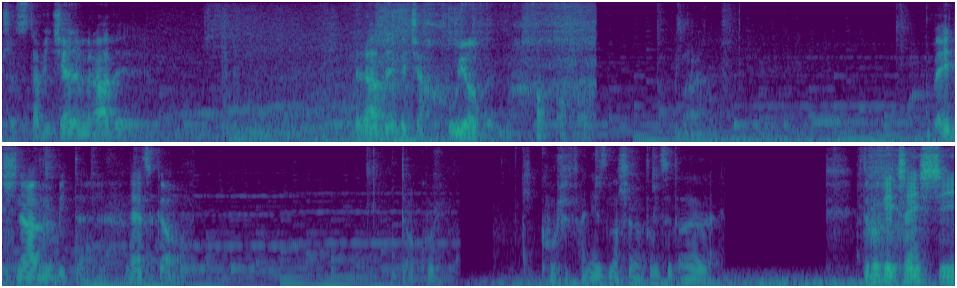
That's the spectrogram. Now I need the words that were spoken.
przedstawicielem Rady. Rady bycia chujowym. Ho, ho, ho. Dobra. Wejdź na orbitę. Let's go. Kurwa, nie znoszę na tą cytadelę. W drugiej części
